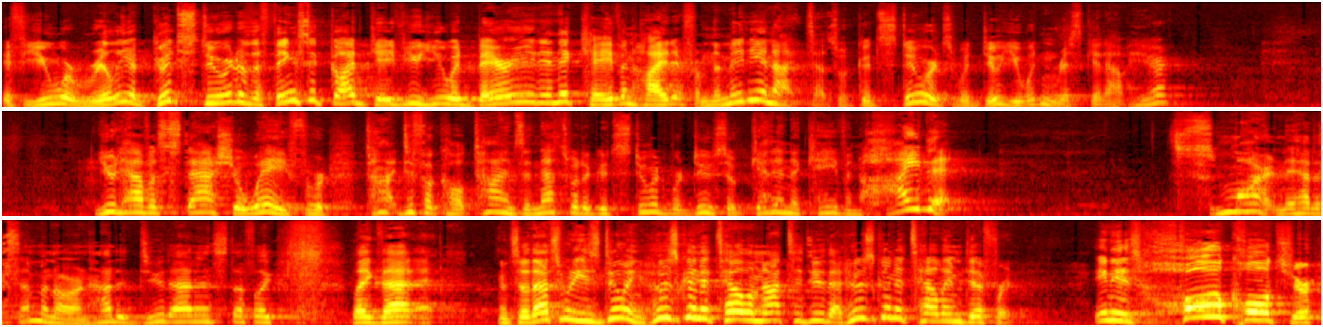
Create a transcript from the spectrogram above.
if you were really a good steward of the things that God gave you, you would bury it in a cave and hide it from the Midianites. That's what good stewards would do. You wouldn't risk it out here. You'd have a stash away for t- difficult times, and that's what a good steward would do. So get in a cave and hide it. Smart. And they had a seminar on how to do that and stuff like, like that. And so that's what he's doing. Who's going to tell him not to do that? Who's going to tell him different? In his whole culture,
